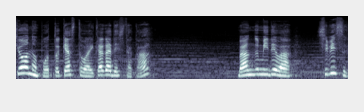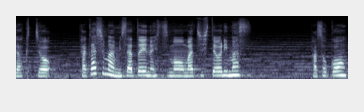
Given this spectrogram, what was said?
今日のポッドキャストはいかがでしたか？番組では、シビス学長、高島美里への質問をお待ちしております。パソコン、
